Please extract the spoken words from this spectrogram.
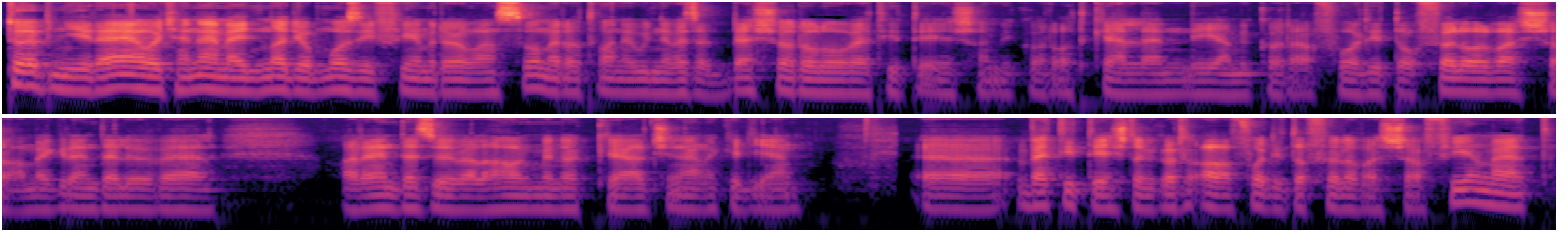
többnyire, hogyha nem egy nagyobb mozifilmről van szó, mert ott van egy úgynevezett besorolóvetítés, amikor ott kell lenni, amikor a fordító fölolvassa a megrendelővel, a rendezővel, a hangmérnökkel csinálnak egy ilyen ö, vetítést, amikor a fordító fölolvassa a filmet,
